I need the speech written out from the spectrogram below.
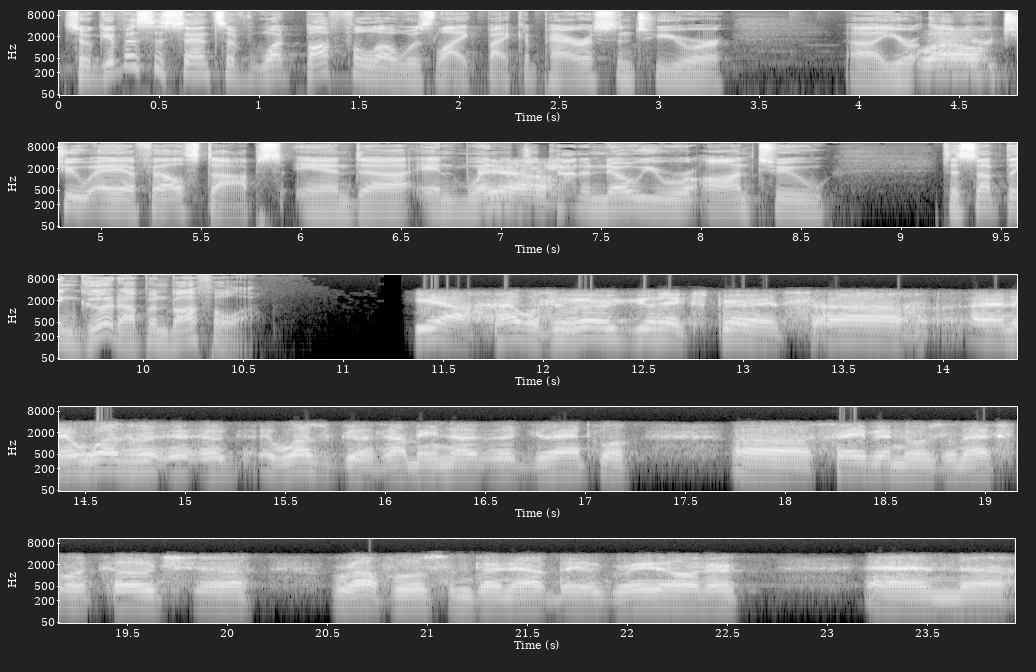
So give us a sense of what Buffalo was like by comparison to your uh, your well, other two AFL stops, and uh, and when yeah. did you kind of know you were on to to something good up in Buffalo? Yeah, that was a very good experience, uh, and it wasn't. It, was good. I mean, uh, the example, uh, Saban was an excellent coach. Uh, Ralph Wilson turned out to be a great owner, and uh,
